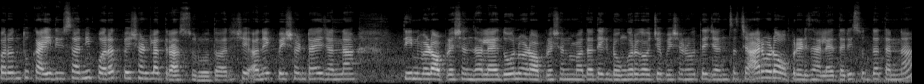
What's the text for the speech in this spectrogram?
परंतु काही दिवसांनी परत पेशंटला त्रास सुरू होतो. असे अनेक पेशंट आहे ज्यांना तीन वेळा ऑपरेशन झालं आहे दोन वेळा ऑपरेशन. मधात एक डोंगरगावचे पेशंट होते ज्यांचं चार वेळा ऑपरेट झालं आहे तरीसुद्धा त्यांना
